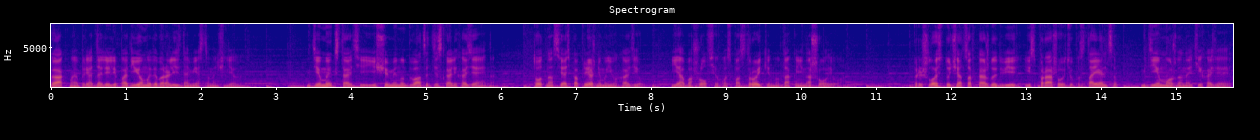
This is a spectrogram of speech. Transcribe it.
как мы преодолели подъем и добрались до места ночлега. Где мы, кстати, еще минут 20 искали хозяина. Тот на связь по-прежнему не выходил. Я обошел всех хозпостройки, но так и не нашел его. Пришлось стучаться в каждую дверь и спрашивать у постояльцев, где можно найти хозяев.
